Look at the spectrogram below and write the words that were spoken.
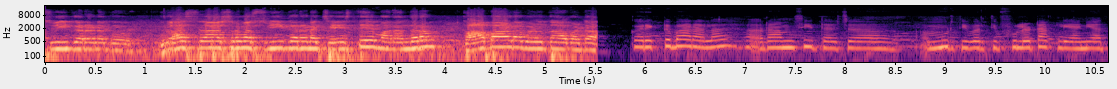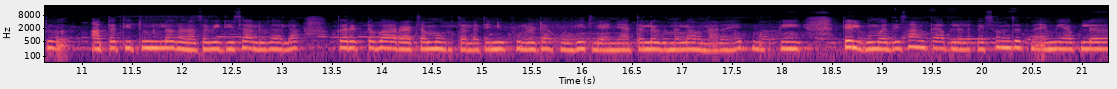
స్వీకరణకు గృహస్థాశ్రమ స్వీకరణ చేస్తే మనందరం కాపాడబడతామట. करेक्ट बाराला राम सीताच्या मूर्तीवरती फुलं टाकली आणि आतून आता तिथून लग्नाचा विधी चालू झाला. करेक्ट बाराच्या मुहूर्ताला त्यांनी फुलं टाकून घेतली आणि आता लग्न लावणार आहेत. मग ती तेलुगूमध्ये सांगते आपल्याला काही समजत नाही. मी आपलं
